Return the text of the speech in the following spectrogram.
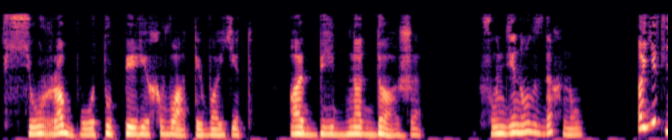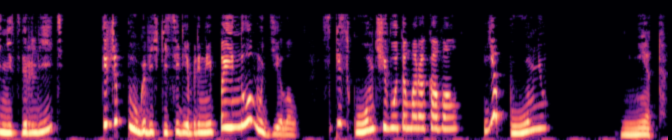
всю работу перехватывает. Обидно даже. Фундинул вздохнул. А если не сверлить? Ты же пуговички серебряные по-иному делал. С песком чего-то мараковал. Я помню. Нет,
